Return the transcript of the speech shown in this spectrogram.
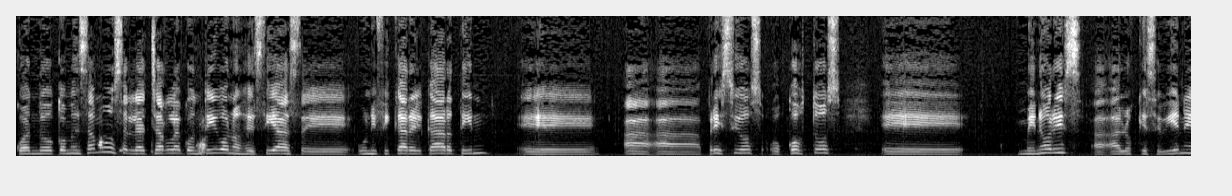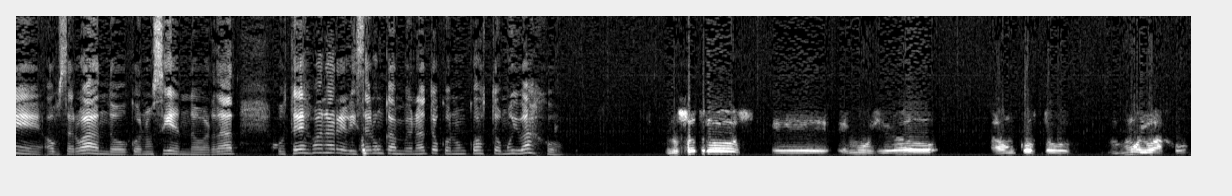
Cuando comenzamos la charla contigo nos decías eh, unificar el karting eh, a, precios o costos eh, menores a, los que se viene observando o conociendo, ¿verdad? Ustedes van a realizar un campeonato con un costo muy bajo. Nosotros hemos llegado a un costo muy bajo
